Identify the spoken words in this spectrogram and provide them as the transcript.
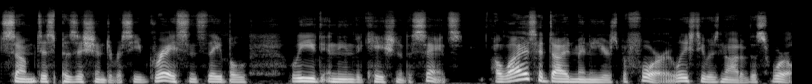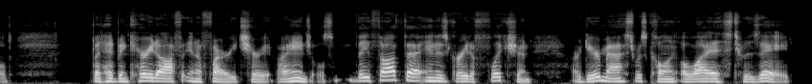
some disposition to receive grace since they believed in the invocation of the saints. Elias had died many years before, at least he was not of this world, but had been carried off in a fiery chariot by angels. They thought that in his great affliction, our dear Master was calling Elias to his aid.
